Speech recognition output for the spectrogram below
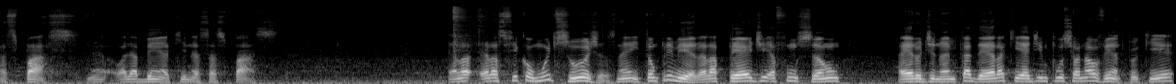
as pás, né? olha bem aqui nessas pás, ela, elas ficam muito sujas, né? Então, primeiro, ela perde a função aerodinâmica dela, que é de impulsionar o vento, porque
